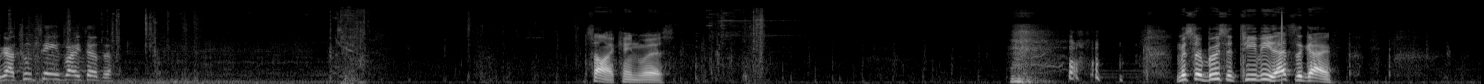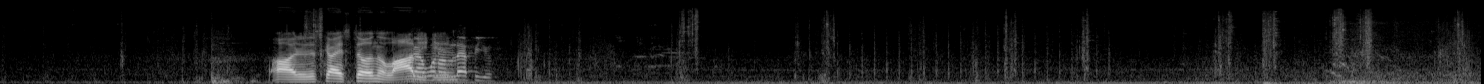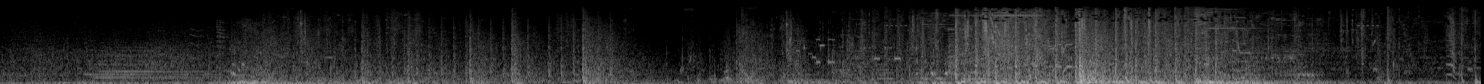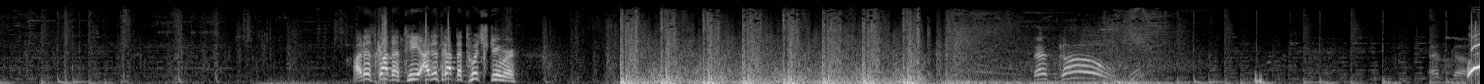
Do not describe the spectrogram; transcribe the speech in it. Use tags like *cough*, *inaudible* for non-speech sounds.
We got two teams by each other. It's Sound like Kanye West. *laughs* Mr. Boosted TV, that's the guy. Oh, dude, this guy is still in the lobby, got one on the left of you. I just got the T. I just got the Twitch streamer. Let's go. Let's go. Woo!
